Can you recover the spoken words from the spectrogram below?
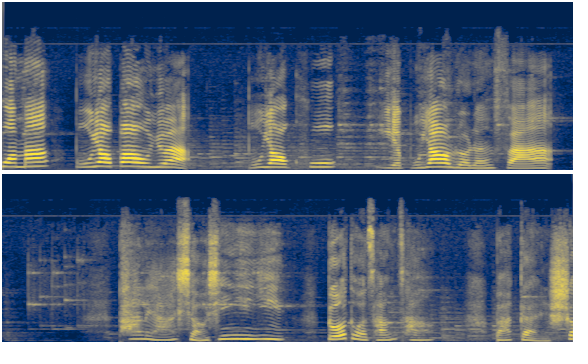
我们不要抱怨，不要哭，也不要惹人烦。他俩小心翼翼。躲躲藏藏，把感受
